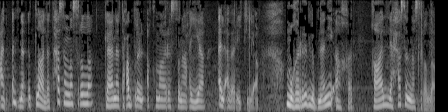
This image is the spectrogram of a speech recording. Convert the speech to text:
عن أن إطلالة حسن نصر الله كانت عبر الأقمار الصناعية الأمريكية. مغرد لبناني آخر قال لحسن نصر الله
